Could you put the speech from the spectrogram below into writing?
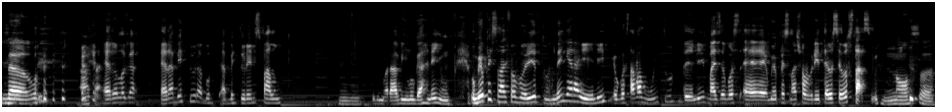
Não. Ah, tá. Era lugar. Era abertura, abor- abertura eles falam Hum. ele morava em lugar nenhum. O meu personagem favorito nem era ele, eu gostava muito dele, mas eu gost... é, o meu personagem favorito era o seu Eustácio. Nossa,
